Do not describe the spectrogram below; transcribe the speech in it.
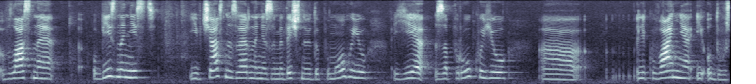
власне, обізнаність і вчасне звернення за медичною допомогою є запорукою е, лікування і одужання.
